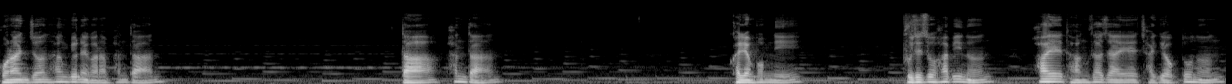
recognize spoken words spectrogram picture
이 본안전 항변에 관한 판단. 나 판단. 관련 법리. 부재소 합의는 화해 당사자의 자격 또는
